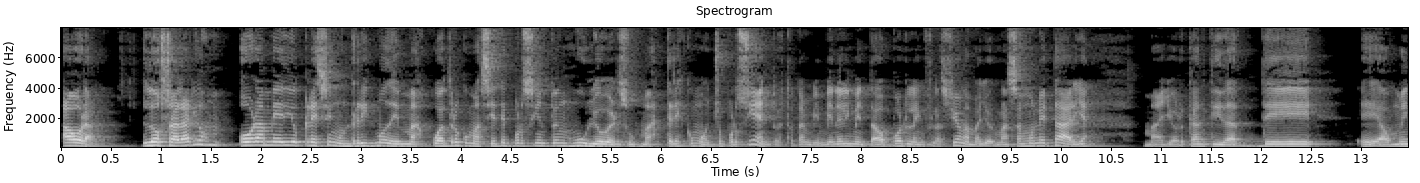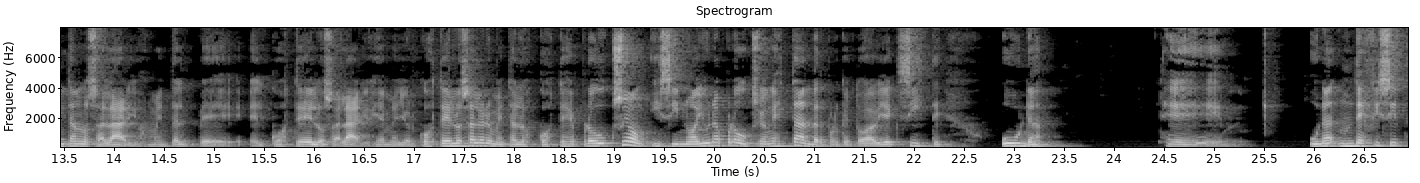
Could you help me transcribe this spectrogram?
Ahora, los salarios hora medio crecen a un ritmo de más 4,7% en julio versus más 3,8%. Esto también viene alimentado por la inflación. A mayor masa monetaria, mayor cantidad de... Eh, aumentan los salarios, aumenta el, eh, el, coste de los salarios y a mayor coste de los salarios aumentan los costes de producción y si no hay una producción estándar porque todavía existe una, eh, una un déficit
